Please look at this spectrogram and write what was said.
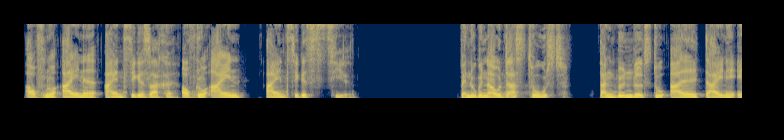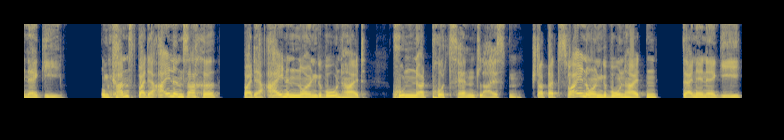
auf nur eine einzige Sache, auf nur ein einziges Ziel. Wenn du genau das tust, dann bündelst du all deine Energie und kannst bei der einen Sache, bei der einen neuen Gewohnheit 100% leisten, statt bei zwei neuen Gewohnheiten deine Energie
